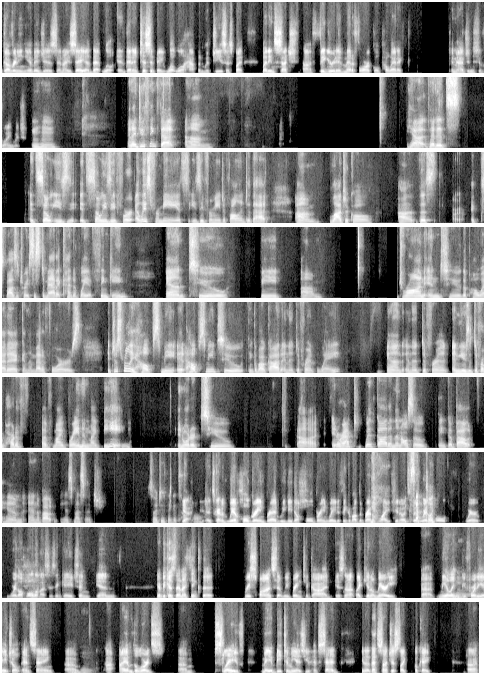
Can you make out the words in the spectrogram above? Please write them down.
governing images in isaiah that will that anticipate what will happen with jesus but but in such uh, figurative metaphorical poetic imaginative language. Mm-hmm and i do think that um yeah that it's it's so easy it's so easy for at least for me it's easy for me to fall into that um logical uh this expository systematic kind of way of thinking and to be um, drawn into the poetic and the metaphors it just really helps me it helps me to think about god in a different way and in a different and use a different part of of my brain and my being in order to uh, interact with god and then also think about him and about his message so i do think it's yeah helpful. it's kind of we have whole grain bread we need a whole brain way to think about the bread of life you know it's exactly. the, where the whole where where the whole of us is engaged in in yeah because then i think the response that we bring to God is not like, you know, Mary uh, kneeling mm-hmm. before the angel and saying, um, mm-hmm. I, I, am the Lord's um, slave. May it be to me as you have said. You know, that's not just like, okay, uh,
